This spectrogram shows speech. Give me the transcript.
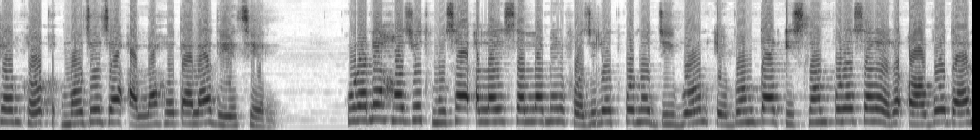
সংখ্যক মজজা আল্লাহ তালা দিয়েছেন। কোরআনে হজরত মুসা আলাহিসাল্লামের ফজিলতপূর্ণ জীবন এবং তার ইসলাম প্রচারের অবদান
